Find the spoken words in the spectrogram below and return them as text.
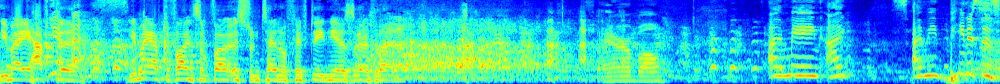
You may have to. Yes. You may have to find some photos from ten or fifteen years ago for that. terrible. I mean, I, I mean, penises.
